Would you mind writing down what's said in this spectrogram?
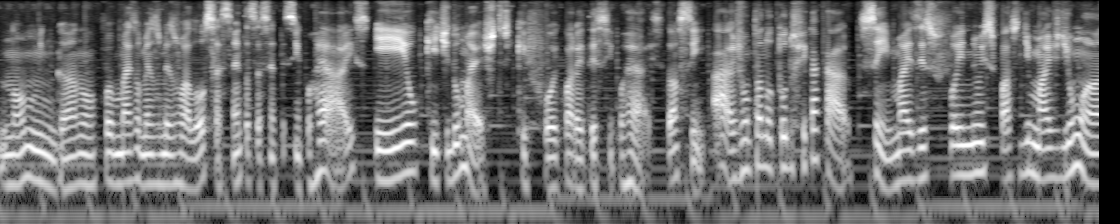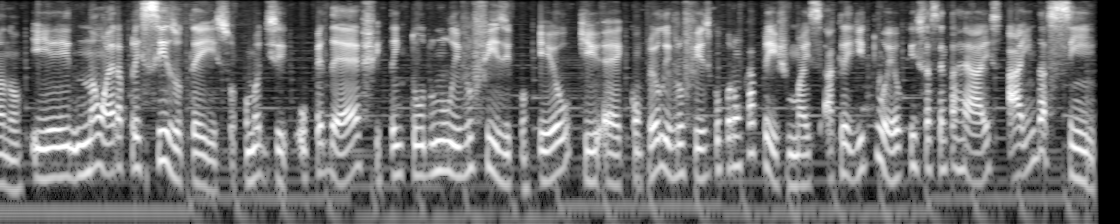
não me engano, foi mais ou menos o mesmo valor, 60, 65 reais. E o kit do mestre, que foi 45 reais. Então, assim, ah, juntando tudo fica caro. Sim, mas isso foi no espaço de mais de um ano. E não era preciso ter isso. Como eu disse, o PDF tem tudo no livro físico. Eu que é, comprei o livro físico por um capricho, mas acredito eu que 60 reais ainda assim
